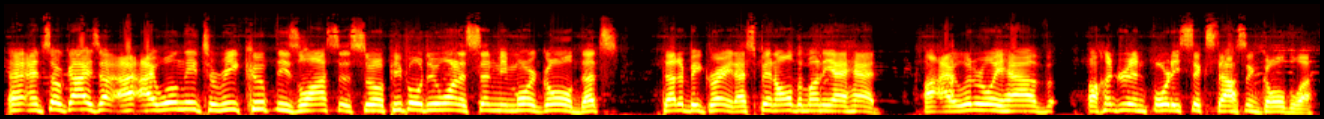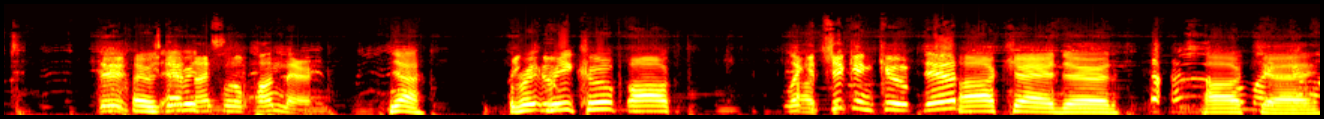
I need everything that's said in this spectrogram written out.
And, and so, guys, I, I will need to recoup these losses. So if people do want to send me more gold, that's that'd be great. I spent all the money I had. I, I literally have 146,000 gold left. Dude, It was you did every- a nice little pun there. Yeah. Re- Recoup. recoup. Oh, Like Okay. a chicken coop, dude. okay, dude. Oh my Okay. God.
